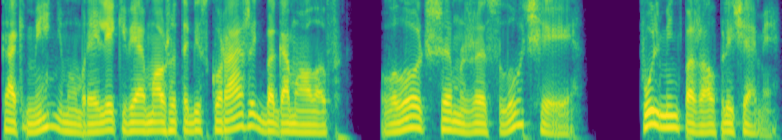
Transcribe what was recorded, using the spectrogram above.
Как минимум, реликвия может обескуражить богомолов. В лучшем же случае... Фульмень пожал плечами.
